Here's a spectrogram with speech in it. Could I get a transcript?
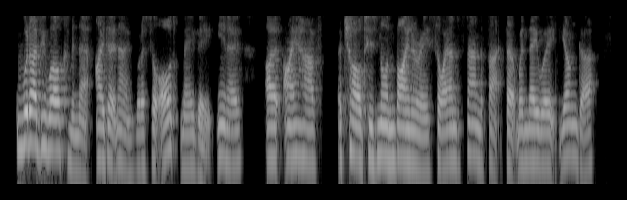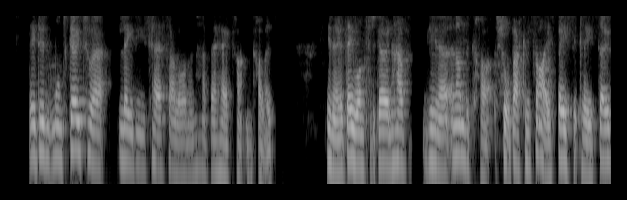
would I be welcome in that? I don't know. Would I feel odd? Maybe. You know, I, I have a child who's non-binary, so I understand the fact that when they were younger, they didn't want to go to a ladies' hair salon and have their hair cut and coloured. You know, they wanted to go and have, you know, an undercut, short back and size, basically. So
